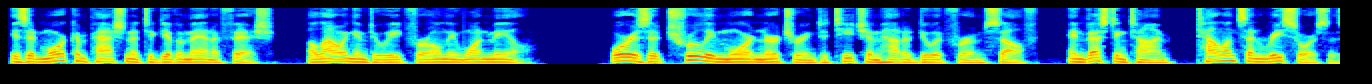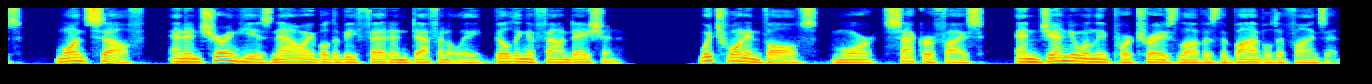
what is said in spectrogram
is it more compassionate to give a man a fish, allowing him to eat for only one meal? Or is it truly more nurturing to teach him how to do it for himself, investing time, talents, and resources, oneself, and ensuring he is now able to be fed indefinitely, building a foundation. Which one involves more sacrifice and genuinely portrays love as the Bible defines it?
